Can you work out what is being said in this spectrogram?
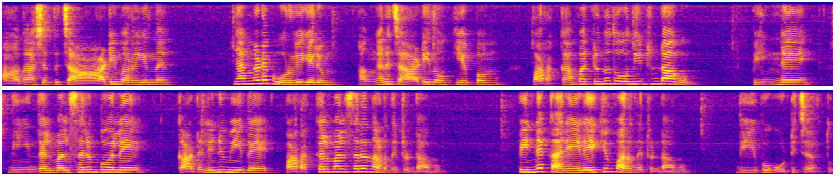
ആകാശത്ത് ചാടി മറിയുന്നേ. ഞങ്ങളുടെ പൂർവികരും അങ്ങനെ ചാടി നോക്കിയപ്പം പറക്കാൻ പറ്റുന്നു തോന്നിയിട്ടുണ്ടാകും. പിന്നെ നീന്തൽ മത്സരം പോലെ കടലിനു മീതെ പറക്കൽ മത്സരം നടന്നിട്ടുണ്ടാകും. പിന്നെ കരയിലേക്കും പറന്നിട്ടുണ്ടാകും. ദ്വീപ് കൂട്ടിച്ചേർത്തു.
